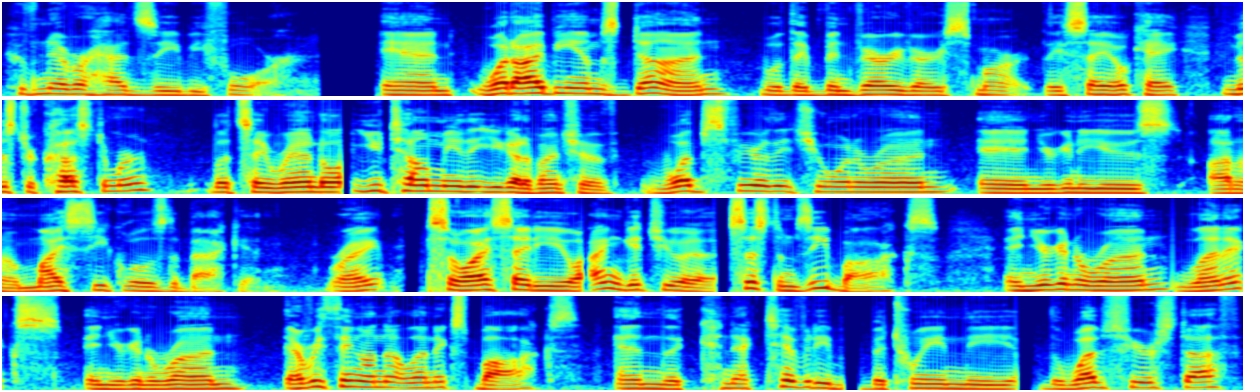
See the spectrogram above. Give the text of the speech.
who've never had Z before. And what IBM's done, well, they've been very, very smart. They say, okay, Mr. Customer, let's say, Randal, you tell me that you got a bunch of WebSphere that you want to run, and you're going to use, I don't know, MySQL as the backend, right? So I say to you, I can get you a System Z box, and you're going to run Linux, and you're going to run everything on that Linux box, and the connectivity between the, the WebSphere stuff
